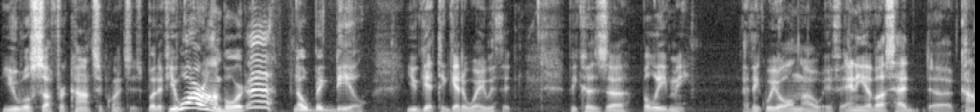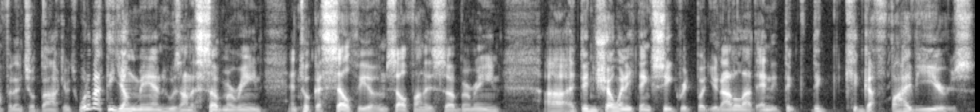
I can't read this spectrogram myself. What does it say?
you will suffer consequences. But if you are on board, eh, no big deal. You get to get away with it. Because uh, believe me, I think we all know if any of us had uh, confidential documents. What about the young man who was on a submarine and took a selfie of himself on his submarine? Uh, it didn't show anything secret, but you're not allowed. And the, the kid got five years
